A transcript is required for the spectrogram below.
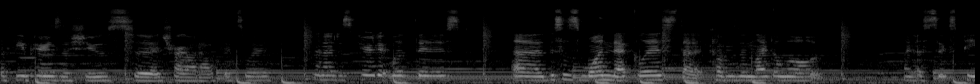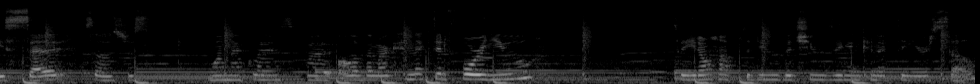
a few pairs of shoes to try on outfits with. Then I just paired it with this. Uh, this is one necklace that comes in like a little, like a six piece set. So it's just one necklace, but all of them are connected for you. so you don't have to do the choosing and connecting yourself.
